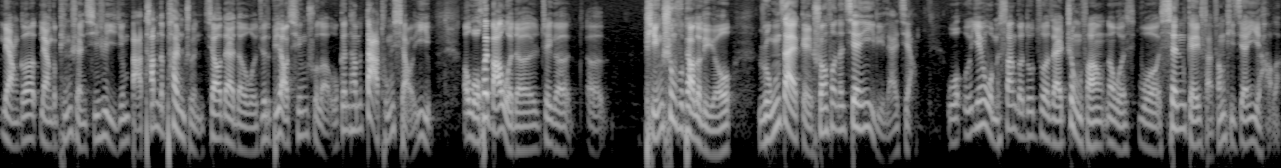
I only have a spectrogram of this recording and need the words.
两个两个评审其实已经把他们的判准交代的，我觉得比较清楚了。我跟他们大同小异，呃，我会把我的这个呃评胜负票的理由融在给双方的建议里来讲。我我因为我们三个都坐在正方，那我我先给反方提建议好了。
